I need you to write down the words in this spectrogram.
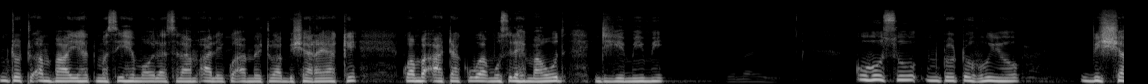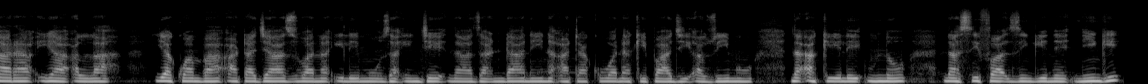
mtoto ambaye hatmasihi maula salam alikuwa ametoa bishara yake kwamba atakuwa musleh maud ndiye mimi. Kuhusu mtoto huyo bishara ya allah ya kwamba atajazwa na elimu za nje na za ndani na atakuwa na kipaji azimu na akili mno na sifa zingine nyingi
